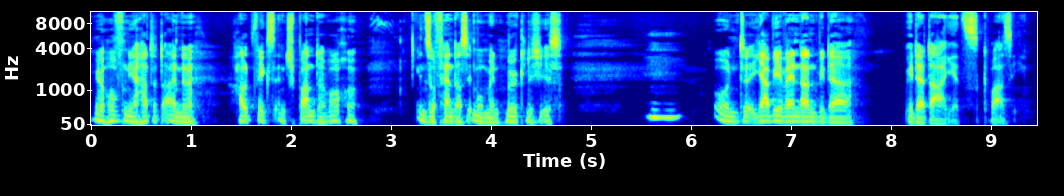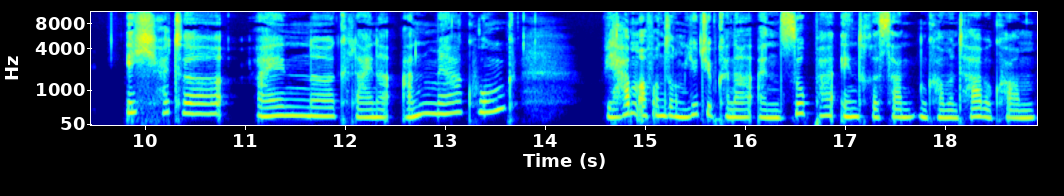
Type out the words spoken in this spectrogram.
Wir hoffen, ihr hattet eine halbwegs entspannte Woche, insofern das im Moment möglich ist. Mhm. Und äh, ja, wir werden dann wieder wieder da jetzt quasi. Ich hätte eine kleine Anmerkung. Wir haben auf unserem YouTube-Kanal einen super interessanten Kommentar bekommen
